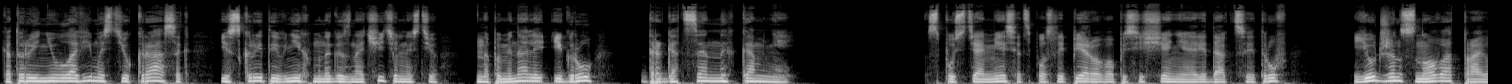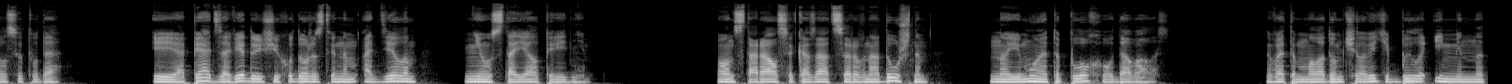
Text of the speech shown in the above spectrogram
которые неуловимостью красок и скрытой в них многозначительностью напоминали игру драгоценных камней. Спустя месяц после первого посещения редакции Труф, Юджин снова отправился туда. И опять заведующий художественным отделом не устоял перед ним. Он старался казаться равнодушным, но ему это плохо удавалось. В этом молодом человеке было именно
